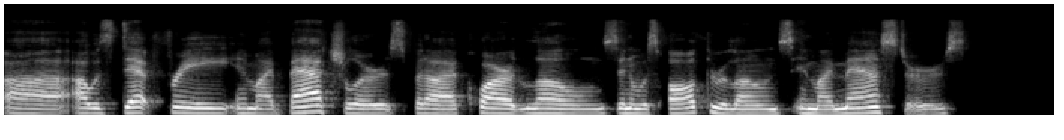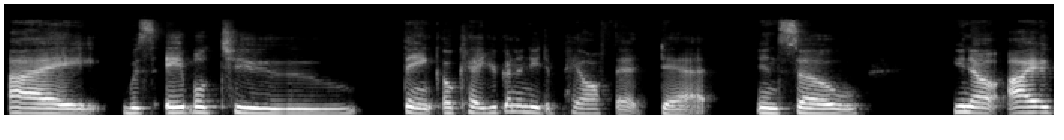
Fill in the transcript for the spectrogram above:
uh, I was debt free in my bachelor's, but I acquired loans and it was all through loans in my master's. I was able to think, okay, you're going to need to pay off that debt. And so, you know, I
